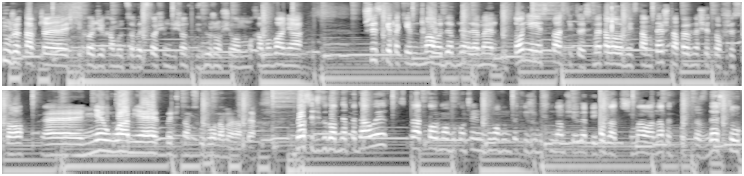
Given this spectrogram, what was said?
duże tarcze, jeśli chodzi o hamulcowe 180 z dużą siłą hamowania. Wszystkie takie małe, drobne elementy, to nie jest plastik, to jest metalowe, więc tam też na pewno się to wszystko e, nie łamie, będzie tam służyło nam na latę. Dosyć wygodne pedały z platformą, wykończeniem gumowym, takie, żeby nam się lepiej noga trzymała, nawet podczas deszczu,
